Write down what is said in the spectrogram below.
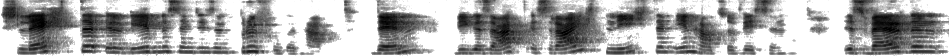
schlechte Ergebnisse in diesen Prüfungen hat. Denn, wie gesagt, es reicht nicht, den Inhalt zu wissen. Es werden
